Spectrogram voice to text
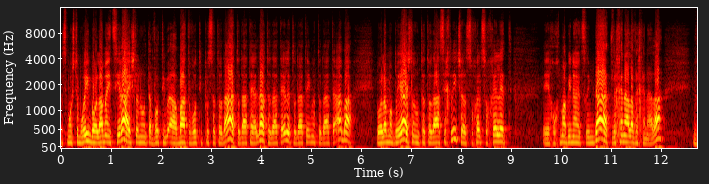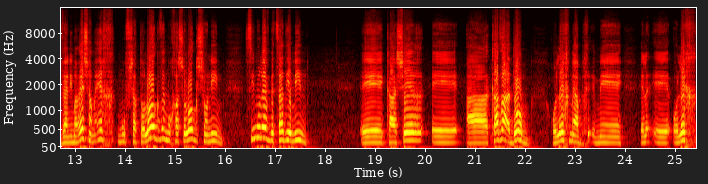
אז כמו שאתם רואים, בעולם היצירה יש לנו את אבות, ארבעת אבות טיפוס התודעה, תודעת הילדה, תודעת הילד, תודעת האמא, תודעת האבא. בעולם הבריאה יש לנו את התודעה השכלית של הסוכל סוכלת, חוכמה בינה יוצרים דעת, וכן הלאה וכן הלאה. ואני מראה שם איך מופשטולוג ומוחשולוג שונים. שימו לב בצד ימין, אה, כאשר אה, הקו האדום הולך, מהבח... מ... אל... אה, הולך,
